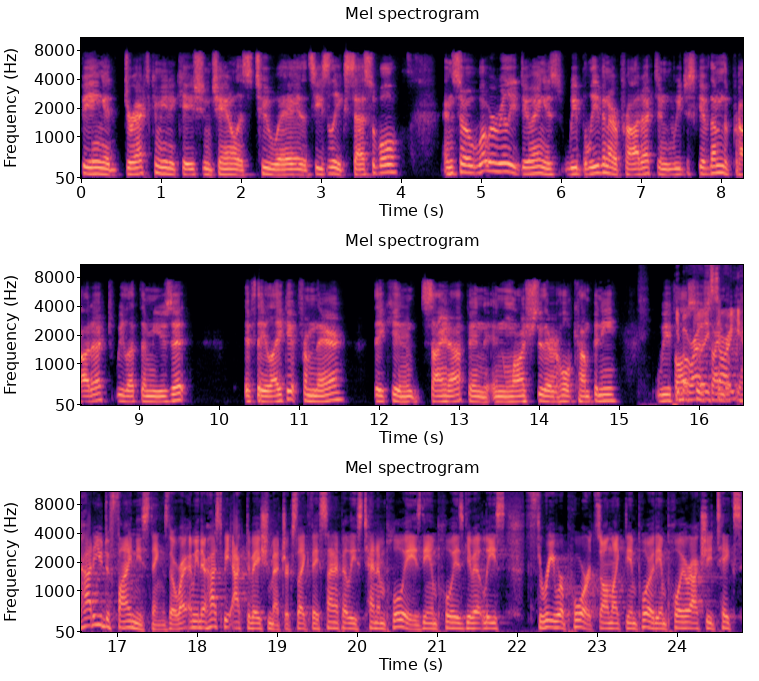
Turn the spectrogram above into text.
being a direct communication channel that's two way, that's easily accessible. And so what we're really doing is we believe in our product and we just give them the product. We let them use it. If they like it from there, they can sign up and, and launch through their whole company. We've Yeah, but also Riley, sorry, up- how do you define these things though, right? I mean, there has to be activation metrics. Like they sign up at least 10 employees. The employees give at least three reports on like the employer. The employer actually takes,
